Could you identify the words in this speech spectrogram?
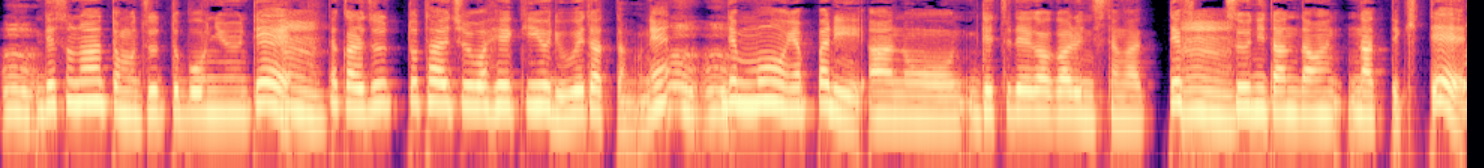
うんうん。で、その後もずっと母乳で、うんだからずっと体重は平均より上だったのね。うんうん、でも、やっぱり、あの、月齢が上がるに従って、うん普通にだんだんなってきて、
